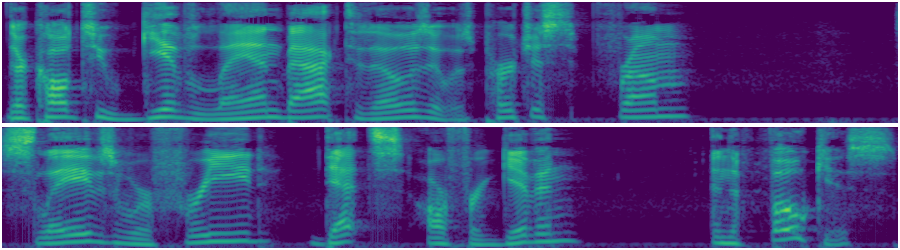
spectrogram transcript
They're called to give land back to those it was purchased from. Slaves were freed, debts are forgiven, and the focus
